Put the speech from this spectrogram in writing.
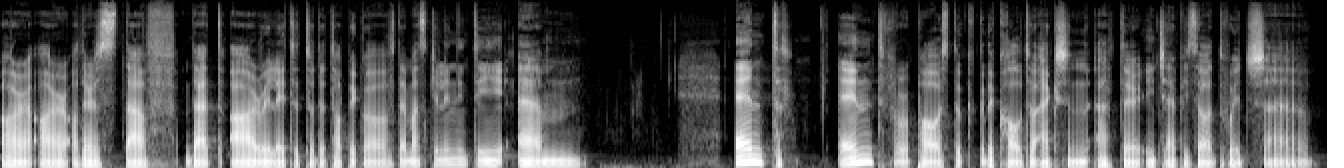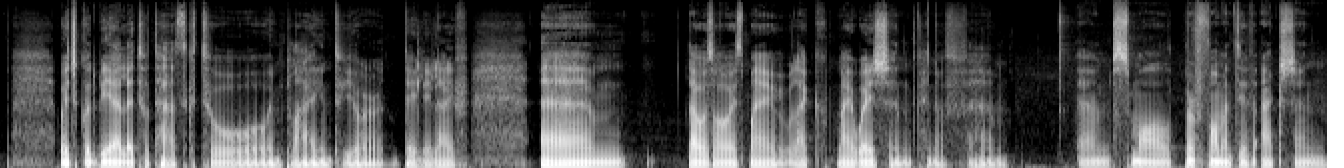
or or other stuff that are related to the topic of the masculinity um and and propose the, the call to action after each episode which uh, which could be a little task to imply into your daily life. Um that was always my like my wish and kind of um, um, small performative action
